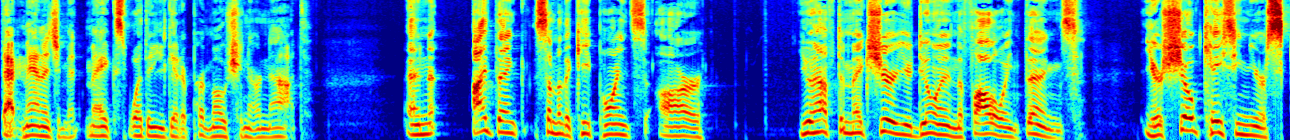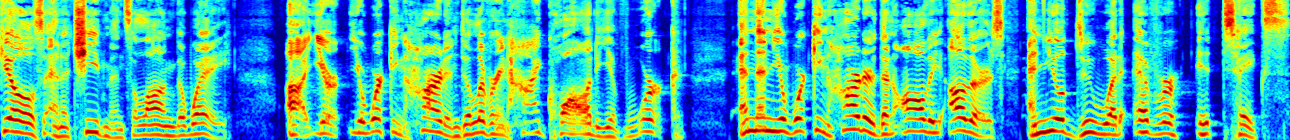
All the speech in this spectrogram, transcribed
that management makes, whether you get a promotion or not? And I think some of the key points are you have to make sure you're doing the following things. You're showcasing your skills and achievements along the way. Uh, you're you're working hard and delivering high quality of work, and then you're working harder than all the others, and you'll do whatever it takes.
